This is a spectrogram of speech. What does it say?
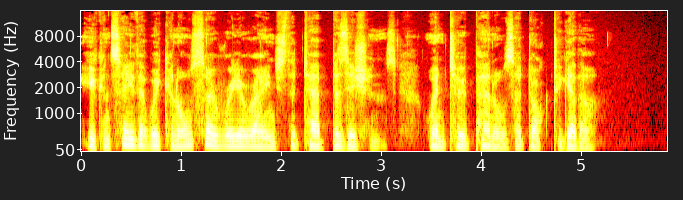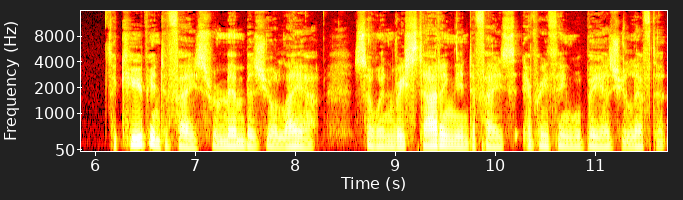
You can see that we can also rearrange the tab positions when two panels are docked together. The Qube interface remembers your layout, so when restarting the interface, everything will be as you left it.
